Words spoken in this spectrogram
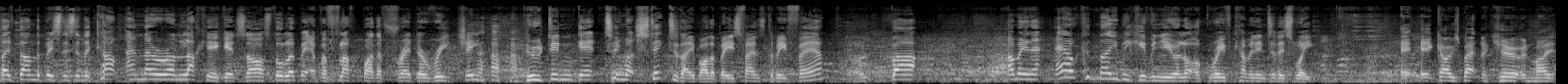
they've done the business in the cup, and they were unlucky against Arsenal. A bit of a fluff by the Federici, who didn't get too much stick today by the Bees fans, to be fair. But I mean, how can they be giving you a lot of grief coming into this week? It, it goes back to Cureton, mate.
